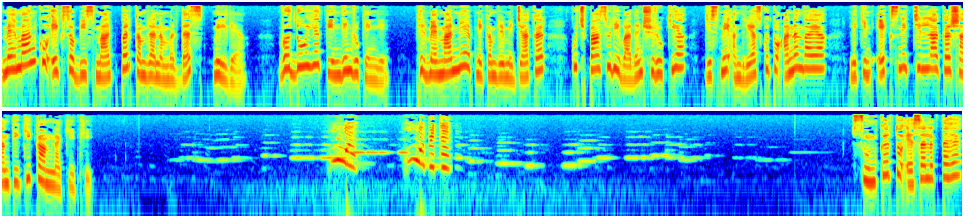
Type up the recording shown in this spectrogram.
मेहमान को 120 मार्क पर कमरा नंबर 10 मिल गया। वह दो या तीन दिन रुकेंगे। फिर मेहमान ने अपने कमरे में जाकर कुछ बांसुरी वादन शुरू किया जिसमें अंद्रयास को तो आनंद आया लेकिन एक्स ने चिल्लाकर शांति की कामना की थी! सुनकर तो ऐसा लगता है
